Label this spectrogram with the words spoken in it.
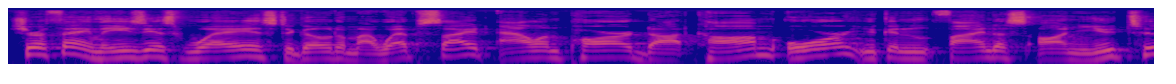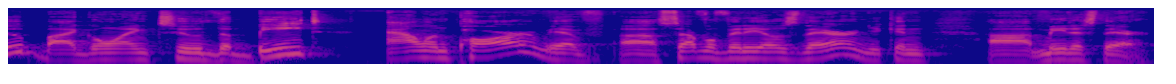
Sure thing. The easiest way is to go to my website, alanparr.com, or you can find us on YouTube by going to The Beat Alan Parr. We have uh, several videos there, and you can uh, meet us there.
